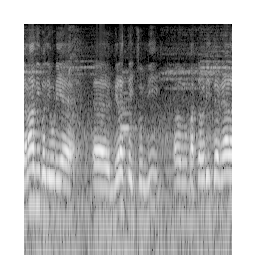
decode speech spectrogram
ஜனாதிபதியுடைய நிறத்தை சொல்லி மற்றபடி தேவையான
